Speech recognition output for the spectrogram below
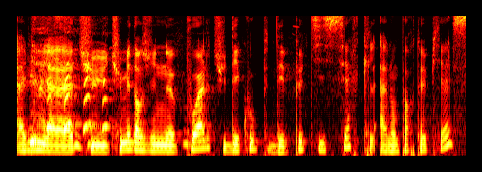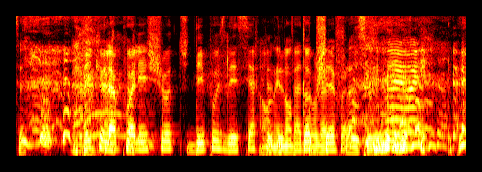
allumes la, tu, tu mets dans une poêle, tu découpes des petits cercles à l'emporte-pièce. Dès que la poêle est chaude, tu déposes les cercles Alors, on de est dans pâte Top Chef poêle. là.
